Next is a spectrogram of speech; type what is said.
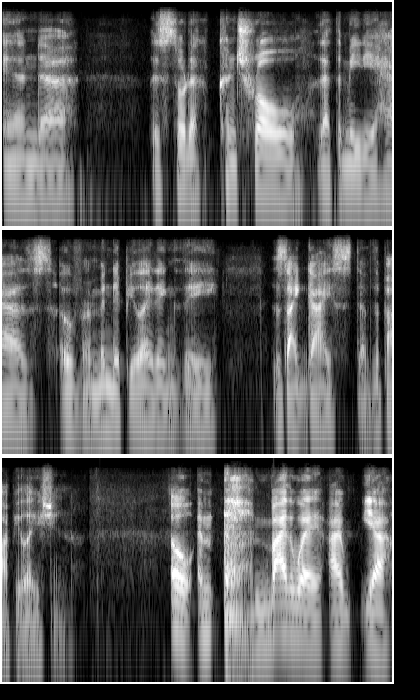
and uh, this sort of control that the media has over manipulating the zeitgeist of the population. Oh, and by the way, I yeah,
